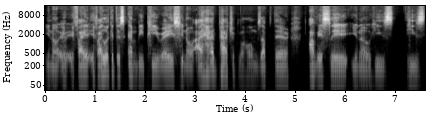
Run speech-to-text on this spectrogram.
you know, if, if I if I look at this MVP race, you know, I had Patrick Mahomes up there. Obviously, you know, he's he's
